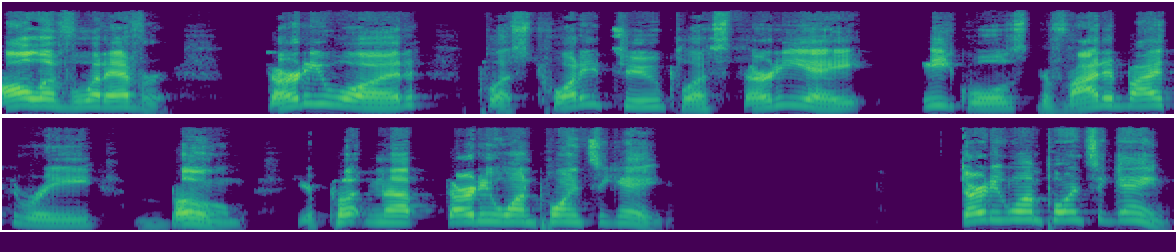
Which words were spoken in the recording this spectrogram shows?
all of whatever. 31 plus 22 plus 38 equals divided by three. Boom. You're putting up 31 points a game. 31 points a game.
